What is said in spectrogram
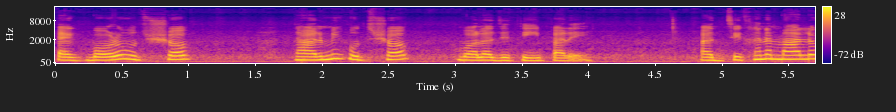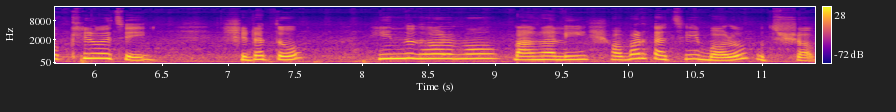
এক বড় উৎসব, ধার্মিক উৎসব। বলা যেতেই পারে। আর যেখানে মা লক্ষ্মী রয়েছে, সেটা তো হিন্দু ধর্ম, বাঙালি সবার কাছেই বড় উৎসব।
